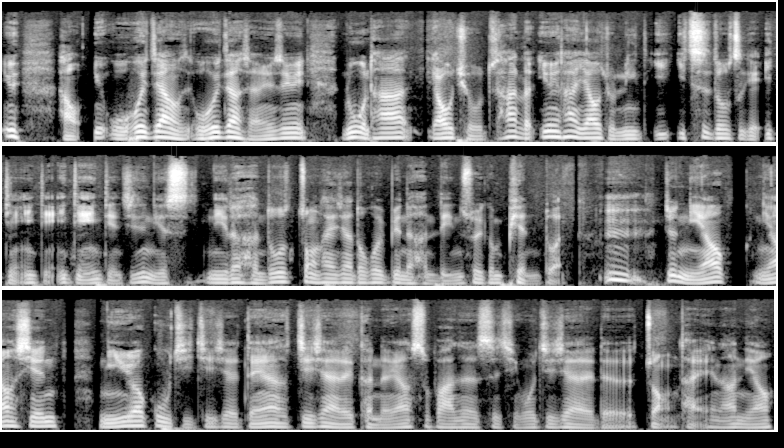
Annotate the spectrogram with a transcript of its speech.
因为好，因为我会这样，我会这样想，就是因为如果他要求他的，因为他要求你一一次都只给一点一点一点一点，其实你的你的很多状态下都会变得很零碎跟片段。嗯，就你要你要先，你又要顾及接下来，等一下接下来可能要是发生的事情或接下来的状态，然后你要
